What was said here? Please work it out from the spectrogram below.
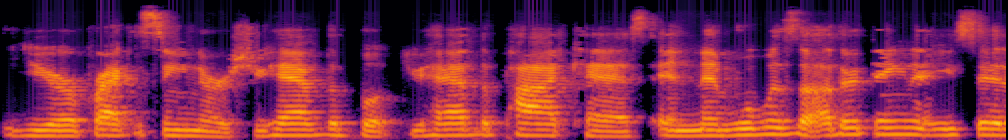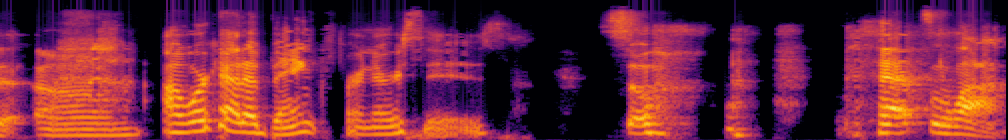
you're a practicing nurse, you have the book, you have the podcast, and then what was the other thing that you said? Um, I work at a bank for nurses. So that's a lot.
